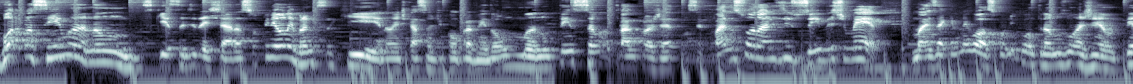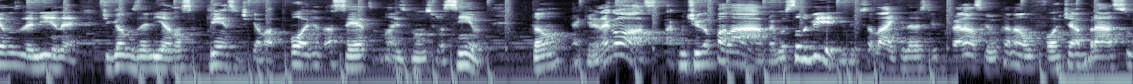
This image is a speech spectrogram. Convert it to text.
bora pra cima, não esqueça de deixar a sua opinião, lembrando que isso aqui não é indicação de compra, venda ou manutenção, eu trago o projeto, você faz a sua análise do seu investimento, mas é aquele negócio, quando encontramos uma gema, temos ali, né, digamos ali a nossa crença de que ela pode dar certo, nós vamos pra cima. Então, é aquele negócio, tá contigo a palavra. Gostou do vídeo? Deixa o like, não é inscrito no canal, se inscreva no canal. Um forte abraço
